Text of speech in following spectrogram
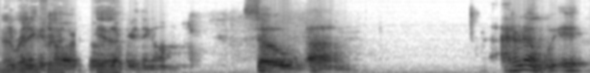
not even a guitar throws yeah. everything on. So um, I don't know. It,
